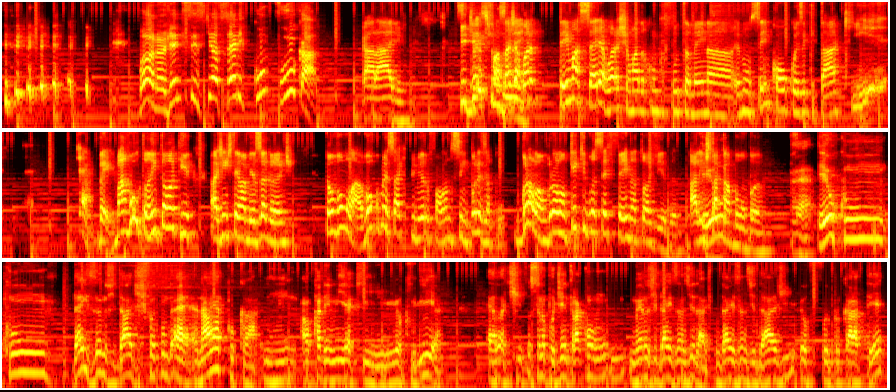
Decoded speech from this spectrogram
Mano, a gente assistia a série Kung Fu, cara. Caralho. E diga-se de passagem, agora tem uma série agora chamada Kung Fu também na. Eu não sei qual coisa que tá aqui. É, bem, mas voltando, então aqui a gente tem uma mesa grande. Então vamos lá, vou começar aqui primeiro falando assim, por exemplo, Grolão, Grolão, o que, que você fez na tua vida? Além de eu, tacar bomba. É, eu com, com 10 anos de idade, foi com, é, na época, em academia que eu queria, ela tipo, você não podia entrar com menos de 10 anos de idade. Com 10 anos de idade, eu fui pro karatê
